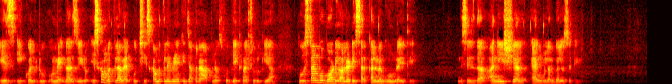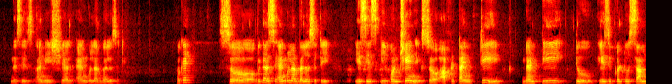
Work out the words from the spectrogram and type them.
is equal to omega zero इसका मतलब है कुछ। इसका मतलब है कि जब ना आपने उसको देखना शुरू किया तो उस टाइम वो बॉडी ऑलरेडी सर्कल में घूम रही थी। This is the initial angular velocity this is initial angular velocity okay so because angular velocity is, is keep on changing so after time t when t2 is equal to some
